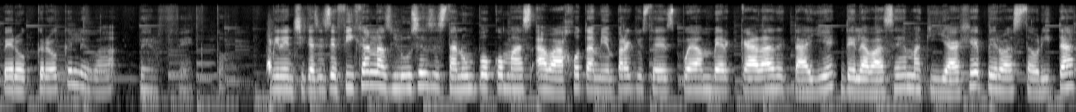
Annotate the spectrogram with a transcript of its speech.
Pero creo que le va perfecto. Miren, chicas, si se fijan, las luces están un poco más abajo también para que ustedes puedan ver cada detalle de la base de maquillaje, pero hasta ahorita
